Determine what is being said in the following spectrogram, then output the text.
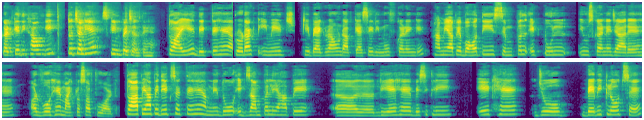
करके दिखाऊँगी। तो चलिए स्क्रीन पे चलते हैं। तो आइए देखते हैं प्रोडक्ट इमेज के बैकग्राउंड आप कैसे रिमूव करेंगे। हम यहाँ पे बहुत ही सिंपल एक टूल यूज़ करने जा रहे हैं और वो है माइक्रोसॉफ्ट वर्ड तो आप यहाँ पे देख सकते हैं, हमने दो एग्ज़ाम्पल यहाँ पे लिए है। बेसिकली एक है जो बेबी क्लोथ्स है,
